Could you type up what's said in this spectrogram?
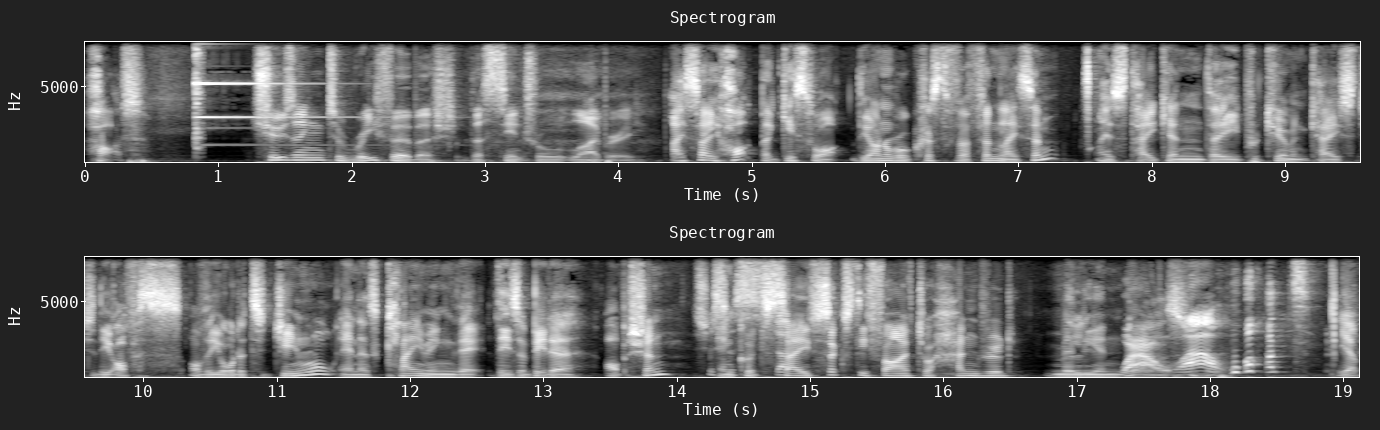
Hot. Choosing to refurbish the Central Library. I say hot, but guess what? The Honourable Christopher Finlayson has taken the procurement case to the Office of the Auditor General and is claiming that there's a better option and could stuff. save 65 to 100 million. Wow. dollars. Wow. What? Yep.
